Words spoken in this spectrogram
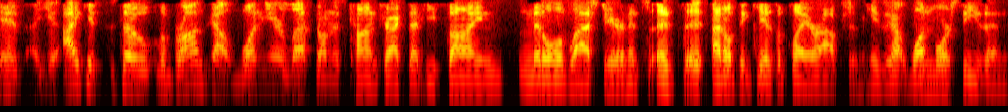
if I could, so LeBron's got one year left on his contract that he signed middle of last year, and it's, it's, it, I don't think he has a player option. He's got one more season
